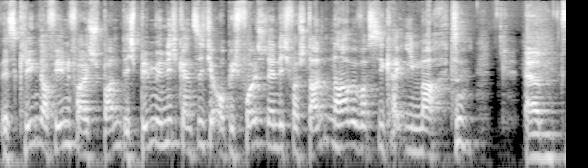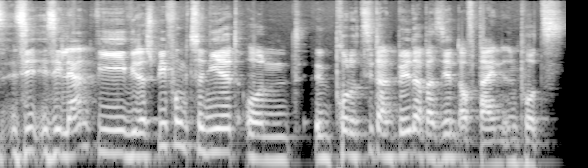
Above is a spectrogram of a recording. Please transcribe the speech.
es klingt auf jeden Fall spannend. Ich bin mir nicht ganz sicher, ob ich vollständig verstanden habe, was die KI macht. Ähm, sie, sie lernt, wie, wie das Spiel funktioniert und äh, produziert dann Bilder basierend auf deinen Inputs.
